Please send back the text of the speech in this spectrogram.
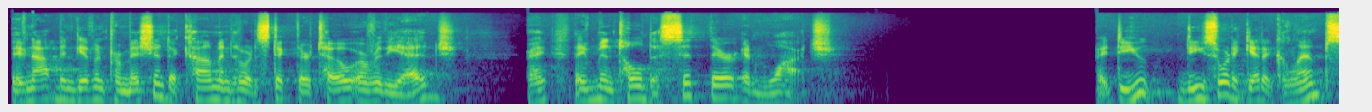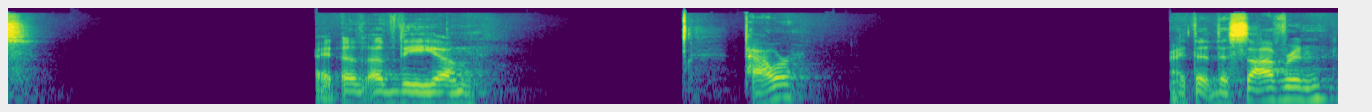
They've not been given permission to come and sort of stick their toe over the edge right? They've been told to sit there and watch. Right? Do, you, do you sort of get a glimpse right, of, of the um, power? Right? The, the sovereign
